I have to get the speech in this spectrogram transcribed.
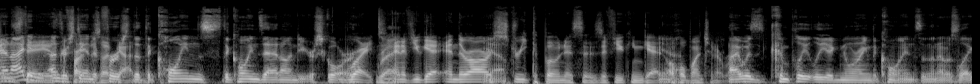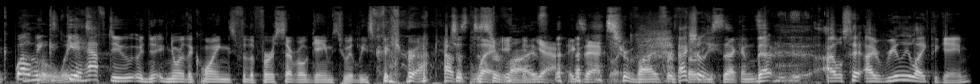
and I Wednesday didn't understand at first that the coins the coins add on to your score. right. Right. and if you get, and there are Yeah. streak bonuses if you can get a whole bunch in a row. I was completely ignoring the coins, and then I was like, Well, oh, because wait. you have to ignore the coins for the first several games to at least figure out how just to play. survive. yeah, exactly. survive for thirty Actually, seconds. That I will say, I really like the game,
